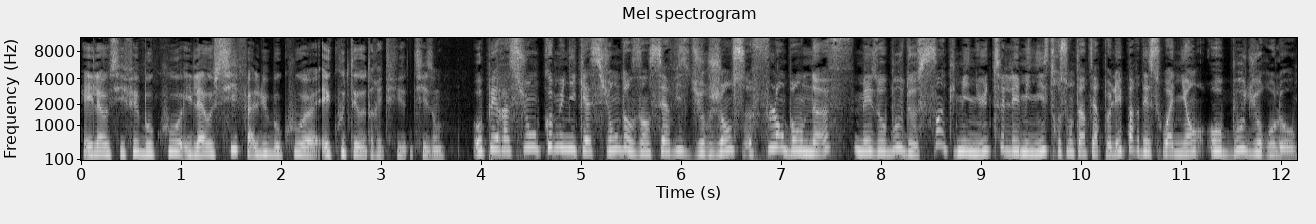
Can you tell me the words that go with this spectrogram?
et il a aussi fait beaucoup, il a aussi fallu beaucoup euh, écouter Audrey Tison. Opération communication dans un service d'urgence flambant neuf, mais au bout de cinq minutes, les ministres sont interpellés par des soignants au bout du rouleau.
